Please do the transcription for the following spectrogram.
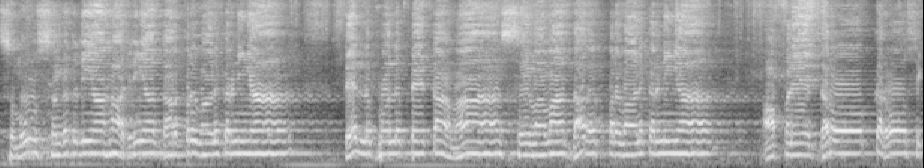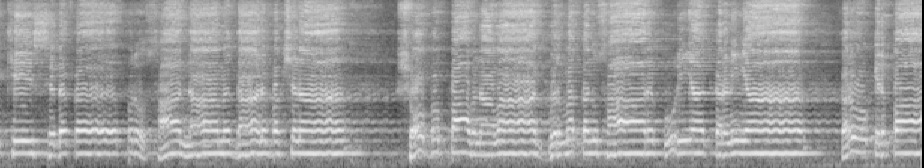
ਸਮੂਹ ਸੰਗਤ ਦੀਆਂ ਹਾਜ਼ਰੀਆਂ ਦਰ ਪ੍ਰਵਾਨ ਕਰਨੀਆਂ। ਤਿਲ ਫੁੱਲ ਪੇਟਾਵਾਂ ਸੇਵਾਵਾਂ ਦਰ ਪ੍ਰਵਾਨ ਕਰਨੀਆਂ। ਆਪਣੇ ਦਰੋਂ ਘਰੋਂ ਸਿੱਖੀ ਸਿਦਕ, ਭਰੋਸਾ ਨਾਮ ਦਾਨ ਬਖਸ਼ਣਾ। ਸ਼ੋਭ ਭਾਵਨਾਵਾਂ ਗੁਰਮਤ ਅਨੁਸਾਰ ਪੂਰੀਆਂ ਕਰਨੀਆਂ। ਕਰੋ ਕਿਰਪਾ,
